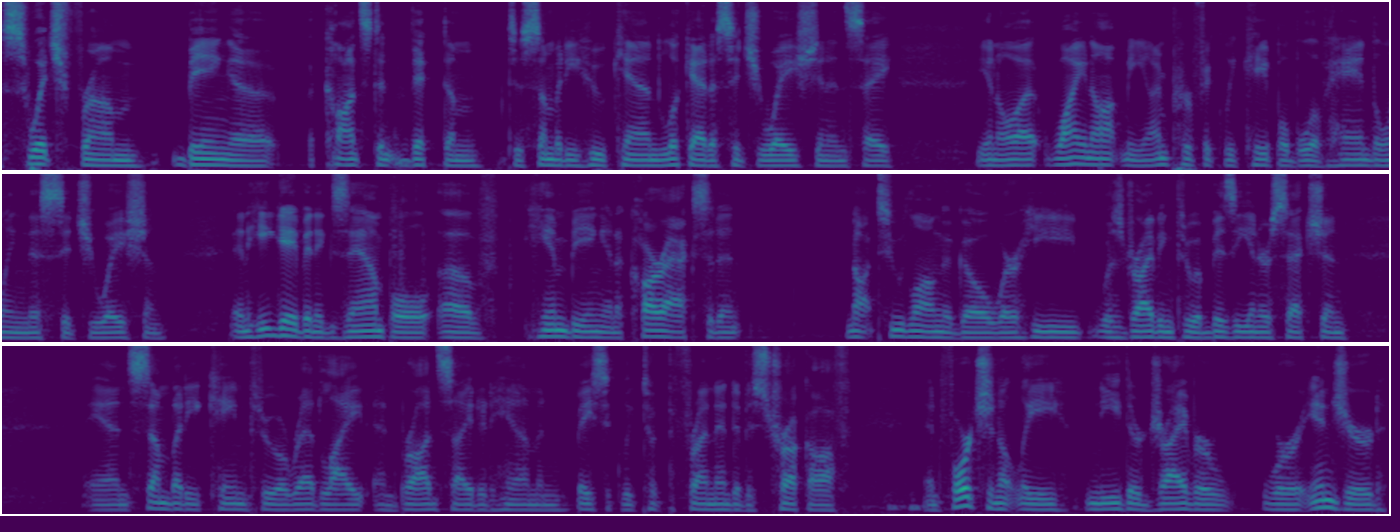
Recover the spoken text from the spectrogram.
switch from being a, a constant victim to somebody who can look at a situation and say, you know what, why not me? I'm perfectly capable of handling this situation. And he gave an example of him being in a car accident not too long ago where he was driving through a busy intersection and somebody came through a red light and broadsided him and basically took the front end of his truck off. And fortunately, neither driver were injured.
